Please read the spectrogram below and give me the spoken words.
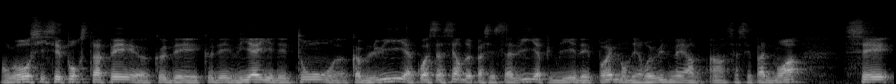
en gros, si c'est pour se taper euh, que des, vieilles et des tons euh, comme lui, à quoi ça sert de passer sa vie à publier des poèmes dans des revues de merde hein? Ça, c'est pas de moi, c'est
